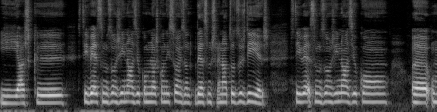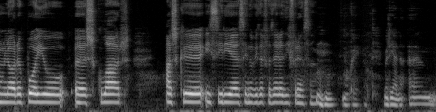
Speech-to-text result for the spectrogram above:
E acho que se tivéssemos um ginásio com melhores condições, onde pudéssemos treinar todos os dias, se tivéssemos um ginásio com uh, um melhor apoio uh, escolar, acho que isso iria sem dúvida fazer a diferença. Uhum, ok. Mariana, hum,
